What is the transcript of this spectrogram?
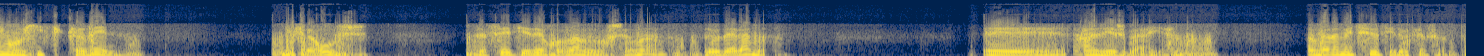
אה, הוא התכוון בפירוש לצאת ידי חובה במחשבה, לא יודע למה, אה, אז יש בעיה. אבל המציאות היא לא כזאת.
